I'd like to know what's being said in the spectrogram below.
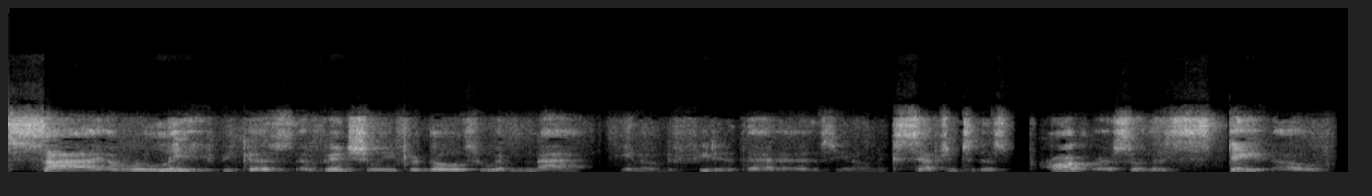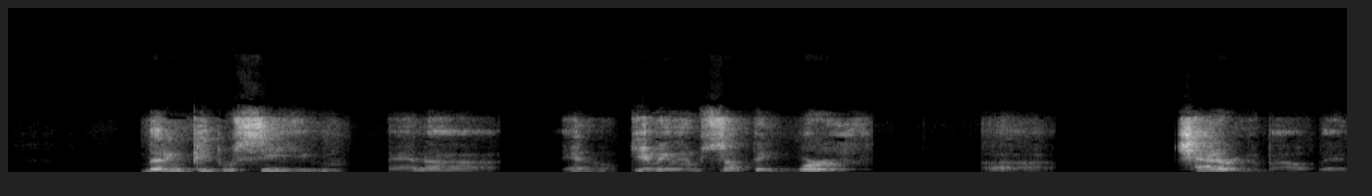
sigh of relief, because eventually, for those who have not, you know, defeated that as you know an exception to this progress or this state of letting people see you and uh, you know giving them something worth uh, chattering about, then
